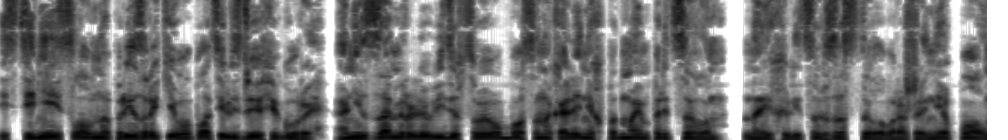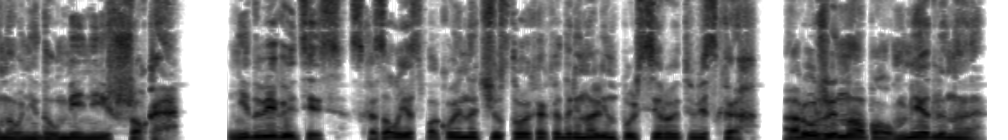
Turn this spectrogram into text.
Из теней, словно призраки, воплотились две фигуры. Они замерли, увидев своего босса на коленях под моим прицелом. На их лицах застыло выражение полного недоумения и шока. «Не двигайтесь», — сказал я спокойно, чувствуя, как адреналин пульсирует в висках. «Оружие на пол, медленно!»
